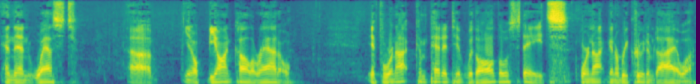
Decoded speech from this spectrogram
and then west, uh, you know, beyond Colorado, if we're not competitive with all those states, we're not going to recruit them to Iowa.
